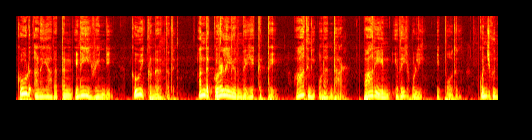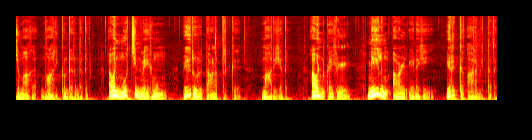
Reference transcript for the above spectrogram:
கூடு அணையாத தன் இணையை வேண்டி கூவிக்கொண்டிருந்தது அந்த குரலில் இருந்த ஏக்கத்தை ஆதினி உணர்ந்தாள். பாரியின் இதய ஒளி இப்போது கொஞ்சம் கொஞ்சமாக மாறிக்கொண்டிருந்தது அவன் மூச்சின் வேகமும் வேறொரு தாளத்திற்கு மாறியது. அவன் கைகள் மேலும் அவள் இடையே இருக்க ஆரம்பித்தது.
